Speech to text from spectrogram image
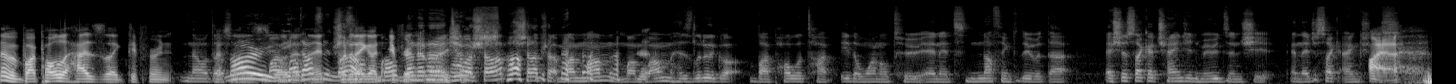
No, but bipolar has like different. No, it doesn't. No, personalities My as it mum- well, doesn't, What do they got no, different No, no, no, no. Do you know what? emotions? Shut up, shut up, shut up. My mum, my mum has literally got bipolar type either one or two, and it's nothing to do with that. It's just like a change in moods and shit, and they're just like anxious. Oh uh, yeah.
